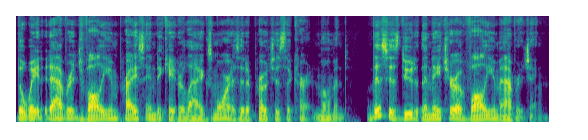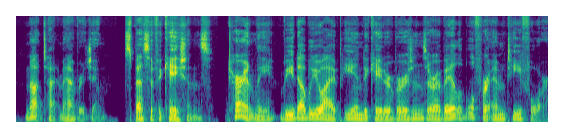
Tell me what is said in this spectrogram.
the weighted average volume price indicator lags more as it approaches the current moment. This is due to the nature of volume averaging, not time averaging. Specifications. Currently, VWIP indicator versions are available for MT4,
